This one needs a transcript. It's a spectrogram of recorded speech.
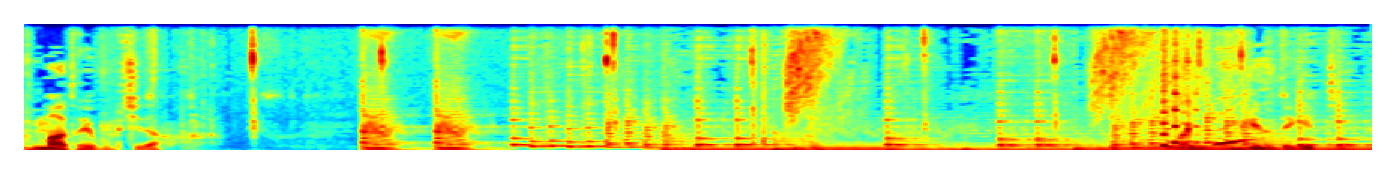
인마도 해봅시다. 많이 이기도 되겠지.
